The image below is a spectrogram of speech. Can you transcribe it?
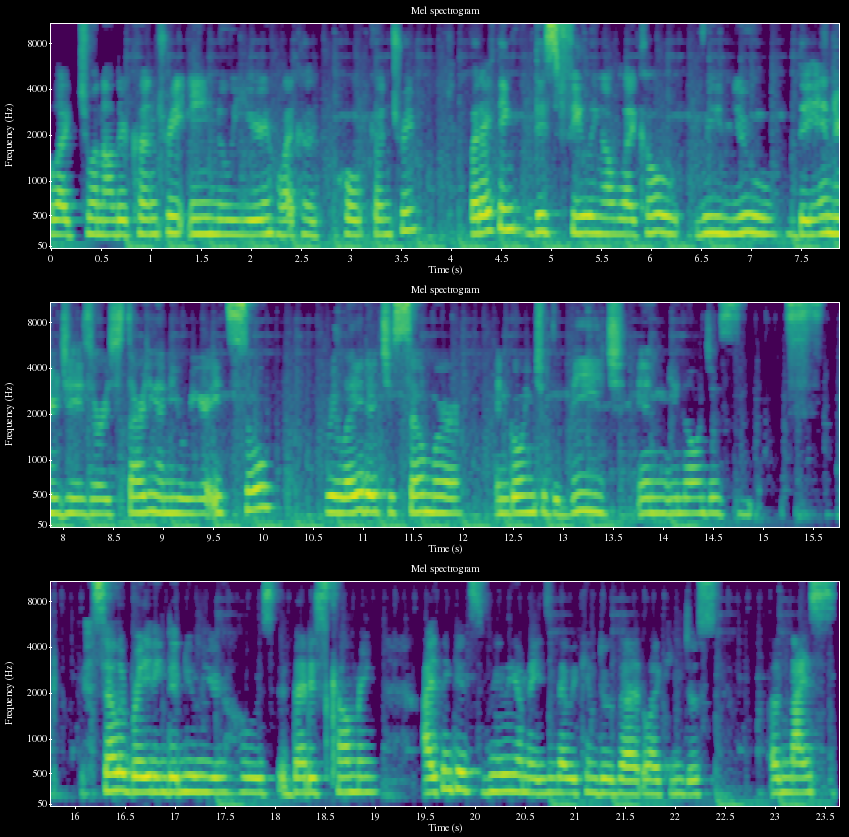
like to another country in New Year, like a cold country. But I think this feeling of like, oh, renew the energies or starting a new year, it's so related to summer and going to the beach and you know just celebrating the new year who's that is coming. I think it's really amazing that we can do that like in just a nice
